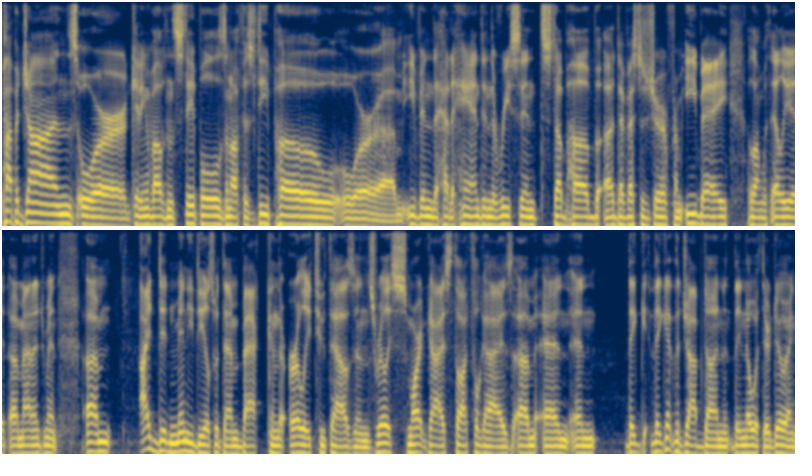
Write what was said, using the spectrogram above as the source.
Papa John's or getting involved in Staples and Office Depot, or um, even had a hand in the recent StubHub uh, divestiture from eBay, along with Elliott uh, Management. Um, I did many deals with them back in the early 2000s. Really smart guys, thoughtful guys, um, and and they get, they get the job done. They know what they're doing.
